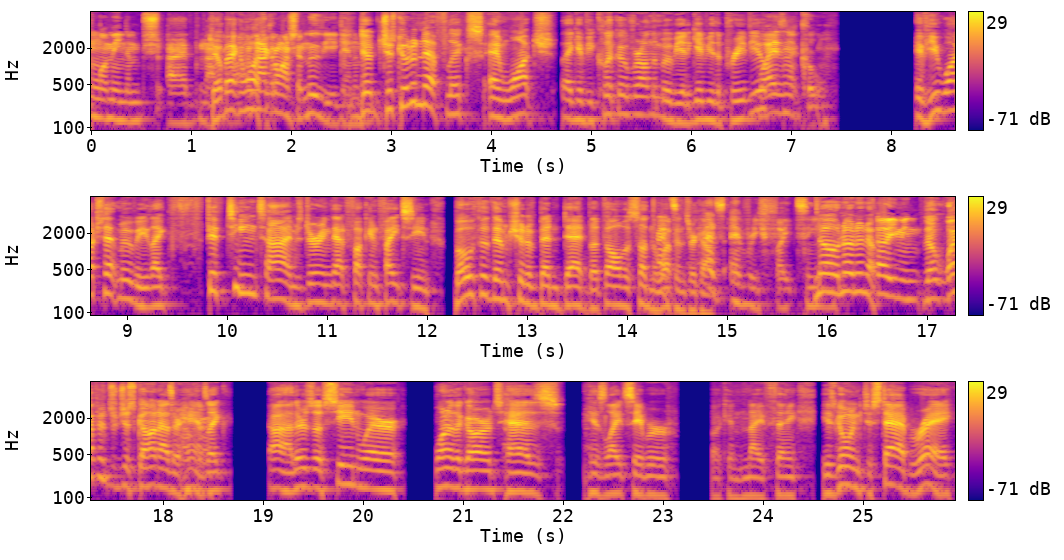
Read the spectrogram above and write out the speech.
Well, I mean, I'm, sh- I'm not Go gonna, back and I'm watch not gonna watch that movie again. I mean, Just go to Netflix and watch. Like if you click over on the movie, it'll give you the preview. why isn't it cool? If you watch that movie like 15 times during that fucking fight scene, both of them should have been dead, but all of a sudden the That's- weapons are gone. That's every fight scene. No, no, no, no. Oh, you mean the weapons are just gone out of their hands. Okay. Like, uh, there's a scene where one of the guards has his lightsaber fucking knife thing. He's going to stab Rey,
